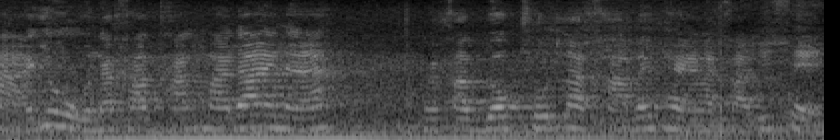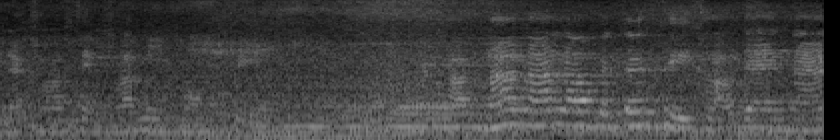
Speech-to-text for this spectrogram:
หาอยู่นะครับทักมาได้นะนะครับยกชุดราคาไม่แพงราคาพิเศษนะครับสินค้ามีของฟรีนะครับหน้าร้านเราเป็นเต้นสีขาวแดงนะ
